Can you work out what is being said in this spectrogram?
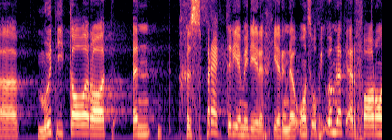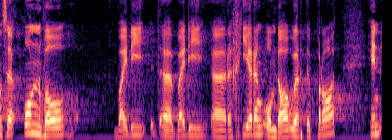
uh moet die taalraad in gesprek tree met die regering. Nou ons op die oomblik ervaar ons 'n onwil by die uh, by die uh, regering om daaroor te praat en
